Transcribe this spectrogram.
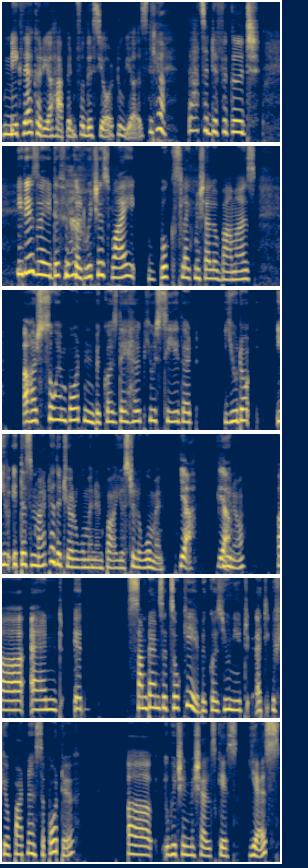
make their career happen for this year or two years. Yeah. that's a difficult It is very difficult, Yeah. which is why books like Michelle Obama's are so important because they help you see that you don't. It doesn't matter that you're a woman in power; you're still a woman. yeah yeah You know, uh, and it sometimes it's okay because you need to. At, if your partner is supportive, uh, which in Michelle's case, yes,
